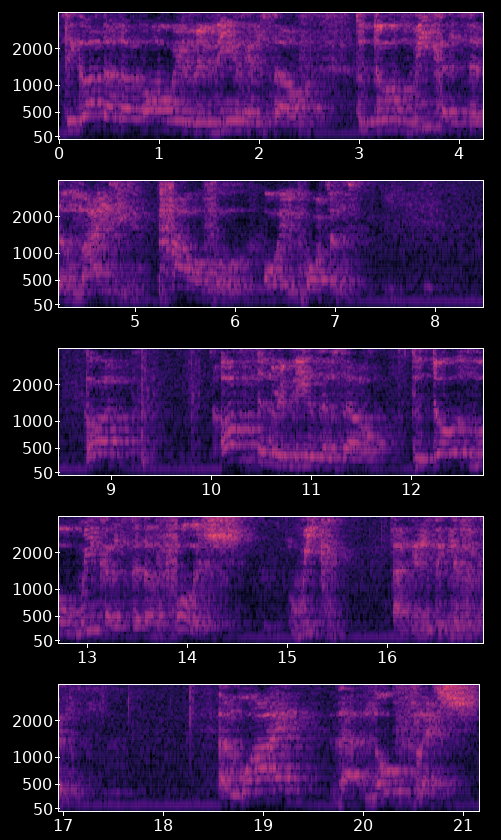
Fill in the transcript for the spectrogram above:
See, God doesn't always reveal himself to those we consider mighty, powerful, or important. God often reveals himself to those who we consider foolish, weak, and insignificant. And why? That no flesh,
